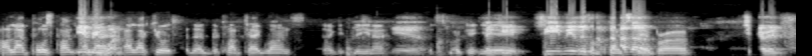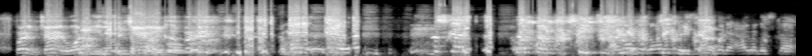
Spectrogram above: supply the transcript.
I like pause punch. I like, Everyone. I like your the, the club taglines. Like, the, you know, Yeah. smoking. Thank Yeah, you. See, we even some got the other there, bro. Jared. Bro, Jared, what are you doing? Jared. Bunker, bro? this guy's up on the team. He's I know gonna take me it is, so I down. gotta, I gotta start.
